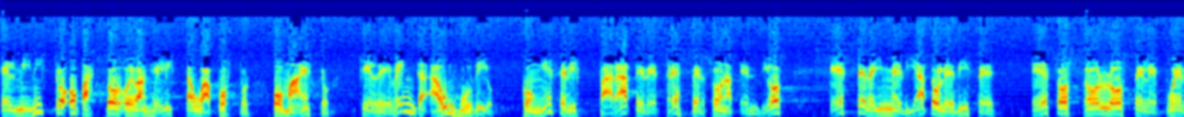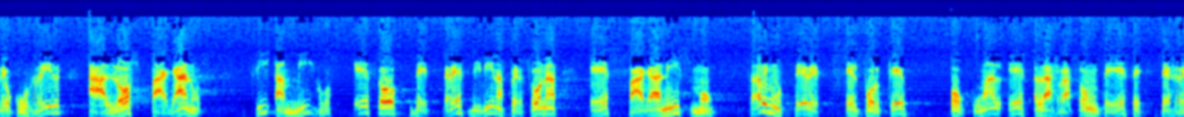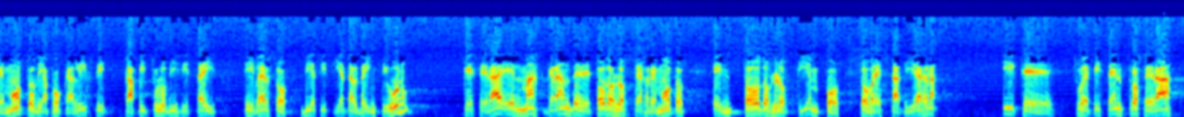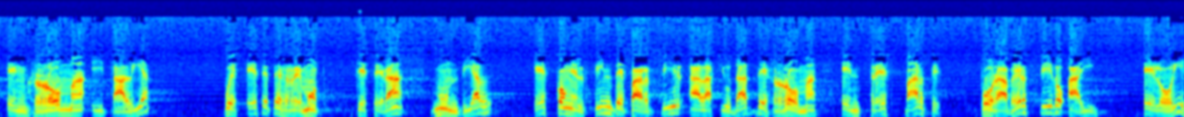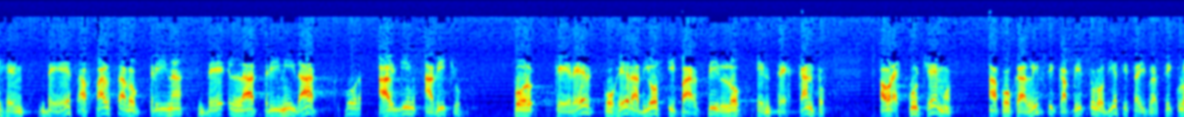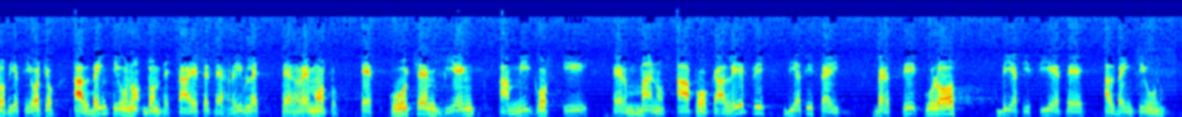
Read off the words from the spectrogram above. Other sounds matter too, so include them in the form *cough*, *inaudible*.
El ministro o pastor o evangelista o apóstol o maestro que le venga a un judío con ese disparate de tres personas en Dios, este de inmediato le dice, eso solo se le puede ocurrir a los paganos. Sí, amigos, eso de tres divinas personas es paganismo. ¿Saben ustedes el por qué o cuál es la razón de ese terremoto de Apocalipsis capítulo 16 y versos 17 al 21? Que será el más grande de todos los terremotos en todos los tiempos sobre esta tierra y que su epicentro será en Roma, Italia. Pues ese terremoto que será mundial es con el fin de partir a la ciudad de Roma en tres partes, por haber sido ahí el origen de esa falsa doctrina de la Trinidad. Por, alguien ha dicho, por querer coger a Dios y partirlo en tres cantos. Ahora escuchemos Apocalipsis capítulo 16, versículos 18 al 21, donde está ese terrible terremoto. Escuchen bien, amigos y hermanos. Apocalipsis 16, versículos 17 al 21.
